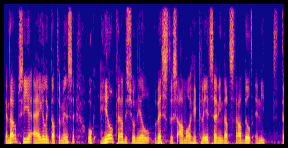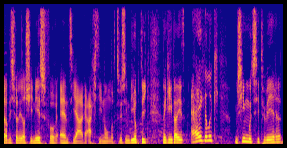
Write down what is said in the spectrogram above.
En daarop zie je eigenlijk dat de mensen ook heel traditioneel westers allemaal gekleed zijn in dat straatbeeld. En niet traditioneel Chinees voor eind jaren 1800. Dus in die optiek denk ik dat je het eigenlijk misschien moet situeren,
